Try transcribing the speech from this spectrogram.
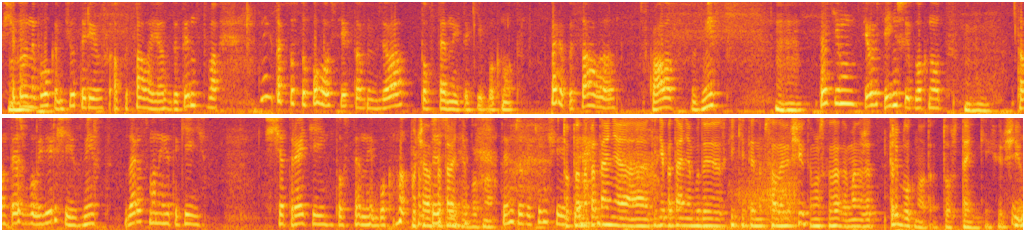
ще коли не було комп'ютерів, а писала я з дитинства. Ну, І так поступово всіх там взяла товстенний такий блокнот, переписала, склала зміст. Мгм, Потім з'явився інший блокнот. Угу. Там теж були вірші і зміст. Зараз в мене є такий ще третій товстенний блокнот. Почався теж- третій блокнот. Тим вже закінчується. Тобто на питання, таке питання буде, скільки ти написала віршів, ти можеш сказати, в мене вже три блокнота товстеньких віршів.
